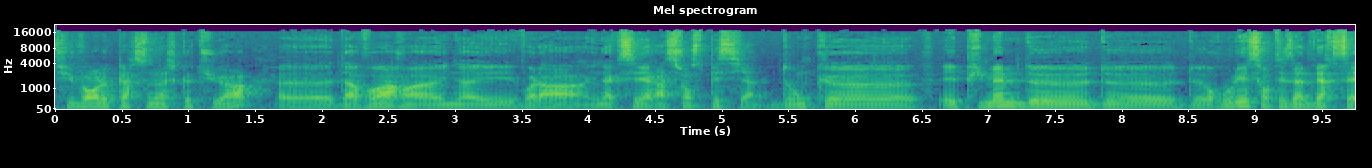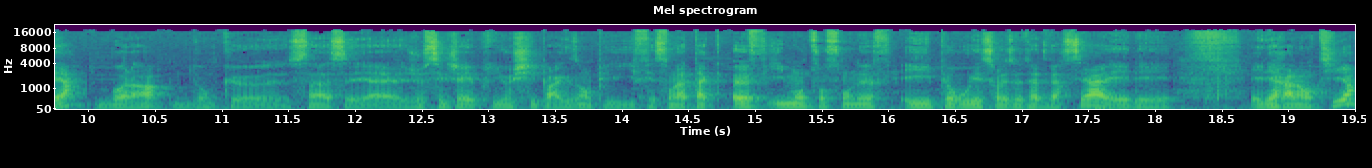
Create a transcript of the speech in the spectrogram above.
suivant le personnage que tu as, euh, d'avoir euh, une, euh, voilà, une accélération spéciale. Donc, et puis même de, de, rouler sur tes adversaires. Voilà. Donc, ça, c'est, je sais que j'avais pris Yoshi par exemple, il fait son attaque œuf, il monte sur son œuf et il peut rouler sur les autres adversaires et les, et les ralentir.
